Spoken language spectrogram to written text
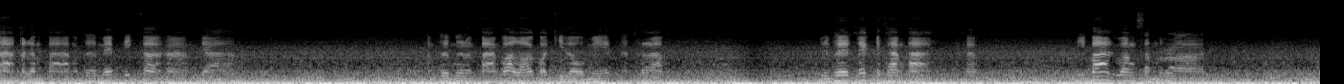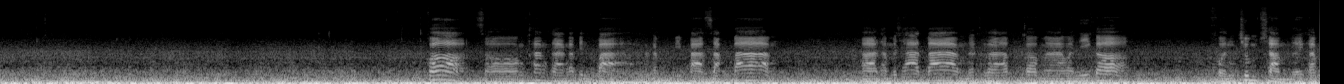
ตากกับลำปางอำเภอแม่พริกก็ห่างจากอำเภอเมืองลำปางก็ร้อยกว่ากิโลเมตรนะครับ เป็นอำเภอเล็กเป็นทางผ่านนะครับนี่บ้านวังสำราญก็สองข้างทางก็เป็นป่านะครับมีป่าสักบ้างป่าธรรมชาติบ้างนะครับ ก็มาวันนี้ก็ฝนชุ่มฉ่ำเลยครับ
